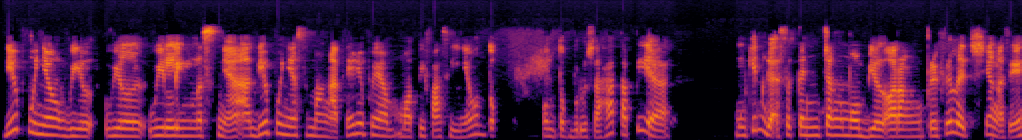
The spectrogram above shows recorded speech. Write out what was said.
dia punya will will willingness-nya, dia punya semangatnya, dia punya motivasinya untuk untuk berusaha, tapi ya mungkin nggak sekencang mobil orang privilege, ya nggak sih?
